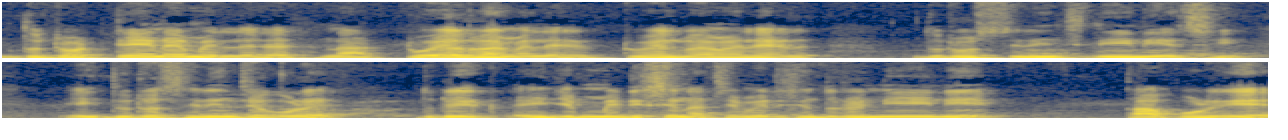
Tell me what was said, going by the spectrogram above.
দুটো টেন এম এর, না টুয়েলভ এম এর টুয়েলভ এম এর দুটো সিরিঞ্জ নিয়ে নিয়েছি। এই দুটো সিরিঞ্জে করে দুটি এই যে মেডিসিন আছে মেডিসিন দুটো নিয়ে নিয়ে তারপর গিয়ে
